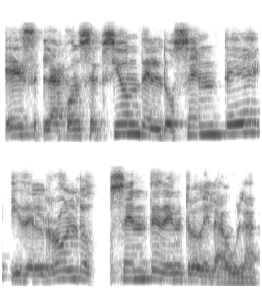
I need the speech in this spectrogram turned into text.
es la concepción del docente y del rol docente dentro del aula.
